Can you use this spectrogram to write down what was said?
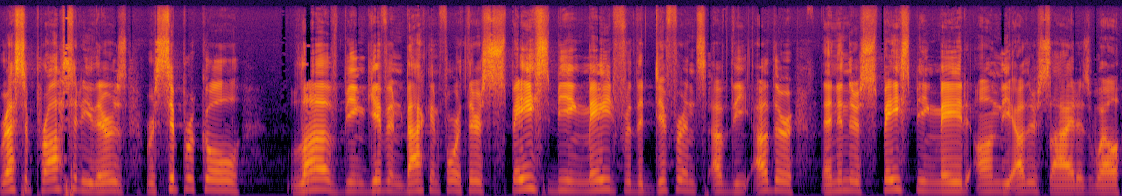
reciprocity, there's reciprocal love being given back and forth. There's space being made for the difference of the other, and then there's space being made on the other side as well,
